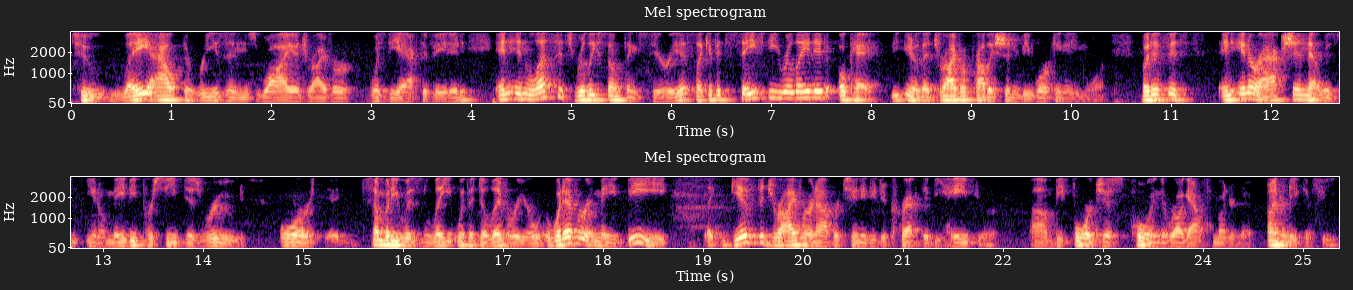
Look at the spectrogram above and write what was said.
to lay out the reasons why a driver was deactivated. And unless it's really something serious like if it's safety related okay you know that driver probably shouldn't be working anymore. But if it's an interaction that was you know maybe perceived as rude or somebody was late with a delivery or whatever it may be like give the driver an opportunity to correct the behavior um, before just pulling the rug out from under, underneath their feet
